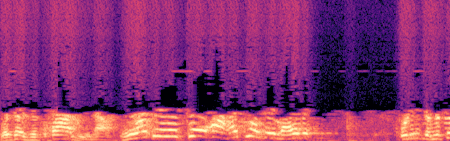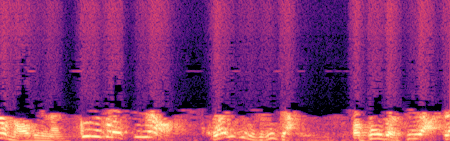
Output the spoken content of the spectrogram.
我这是夸你呢。我这人说话还就这毛病。我说你怎么这毛病呢？工作需要，环境影响。哦，工作需要。对，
